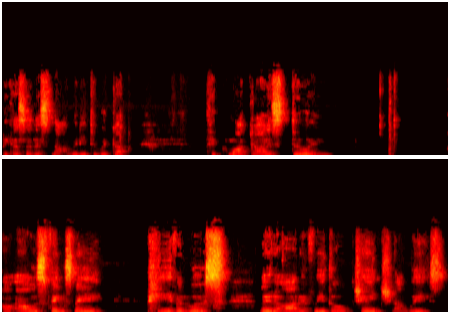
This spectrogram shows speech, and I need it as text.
because it is not. We need to wake up to what God is doing, or else things may be even worse later on if we don't change our ways.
